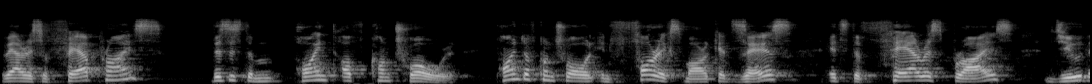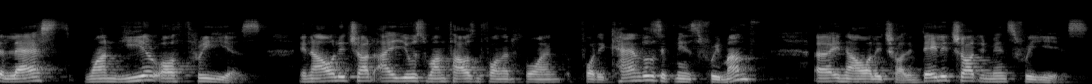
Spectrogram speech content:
where is a fair price This is the point of control. Point of control in forex market says it's the fairest price due the last one year or three years. In hourly chart, I use 1,440 candles. It means three months uh, in hourly chart. In daily chart, it means three years.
